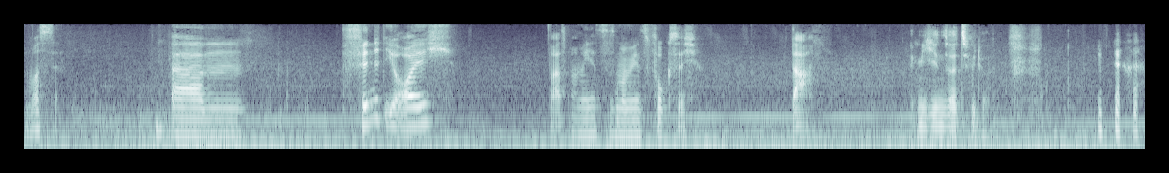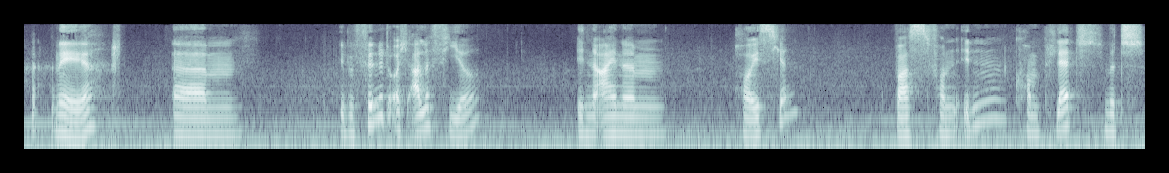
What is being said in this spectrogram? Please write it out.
Was denn? Ähm. Befindet ihr euch. Was machen wir jetzt? Das machen wir jetzt fuchsig. Da. Im Jenseits wieder. Nee. Ähm, ihr befindet euch alle vier in einem Häuschen, was von innen komplett mit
